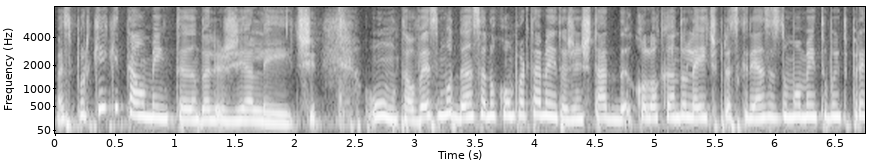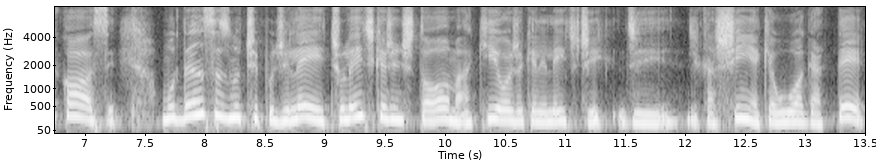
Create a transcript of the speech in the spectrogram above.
Mas por que está aumentando a alergia a leite? Um, talvez mudança no comportamento. A gente está colocando leite para as crianças num momento muito precoce. Mudanças no tipo de leite. O leite que a gente toma aqui hoje, aquele leite de, de, de caixinha, que é o UHT,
